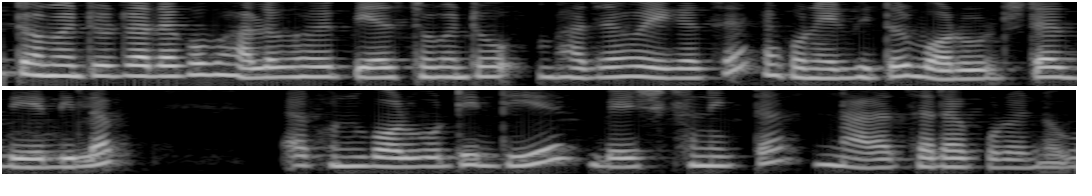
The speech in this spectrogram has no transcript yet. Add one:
টমেটোটা দেখো ভালোভাবে পেঁয়াজ, টমেটো ভাজা হয়ে গেছে। এখন এর ভিতর বরবটিটা দিয়ে দিলাম। এখন বরবটি দিয়ে বেশ খানিকটা নাড়াচাড়া করে নেব।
